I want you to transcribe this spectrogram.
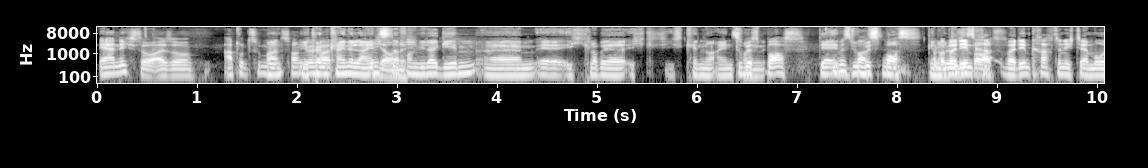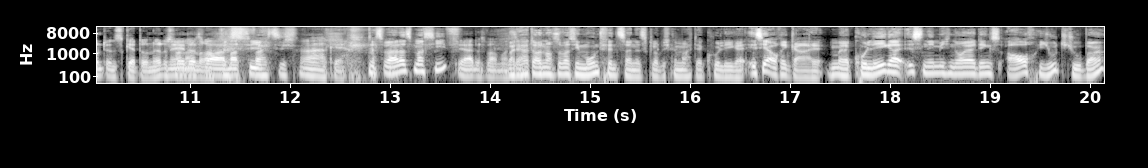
eher nicht so, also ab und zu mal einen Song Ihr könnt gehört. keine Lines davon nicht. wiedergeben. Ähm, äh, ich glaube, ich, ich kenne nur einen Du Song. bist Boss. Der, Du bist du Boss, bist ja. Boss. Genau. Aber bei du dem, bist Boss. bei dem krachte nicht der Mond ins Ghetto, ne? Das Nee, war ein das anderer. war das, massiv. ah, okay. das war das massiv? Ja, das war Aber massiv. der hat auch noch sowas wie Mondfinsternis, glaube ich, gemacht, der Kollege. Ist ja auch egal. Äh, Kollega ist nämlich neuerdings auch YouTuber.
